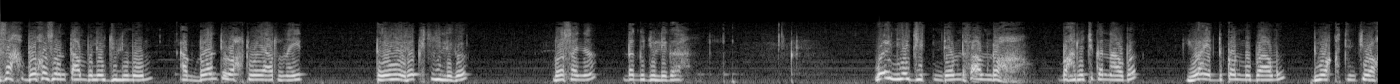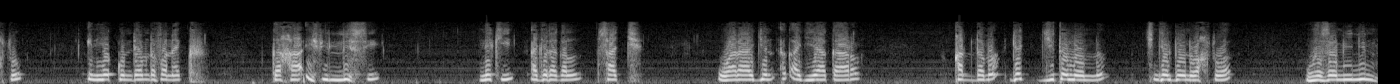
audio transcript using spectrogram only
sax julli ak waxtu yaatu na it rek ci julli ga doo sañ a julli ga. Wa in yajit ndem dafa am ndox ci gannaaw ba yu it kon mu baamu bi waqtin ci waxtu in yëkkun ndem dafa nekk ka xaa ifi lissi niki aji ragal sàcc waraa jin ak aji yaakaar xaddama joj jiitaloon na ci njëlbeen waxtu wa wa zaminin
